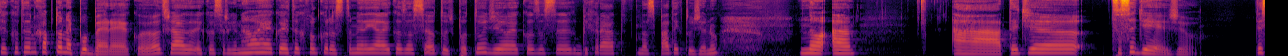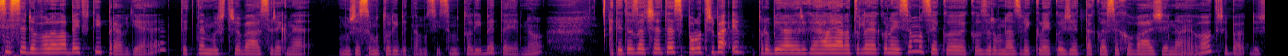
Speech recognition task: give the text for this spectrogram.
jako ten chlap to nepobere, jako jo, třeba jako se řekne, no, jako je to chvilku roztomilý, ale jako zase otuď potuď, jo, jako zase bych rád na zpátek tu ženu. No a, a teď, eh, co se děje, že jo? Ty jsi si dovolila být v té pravdě, teď ten muž třeba si řekne, může se mu to líbit, nemusí se mu to líbit, to je jedno. A ty to začnete spolu třeba i probírat říká, ale já na tohle jako nejsem moc jako, jako zrovna zvyklý, jako že takhle se chová žena, jo, třeba když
